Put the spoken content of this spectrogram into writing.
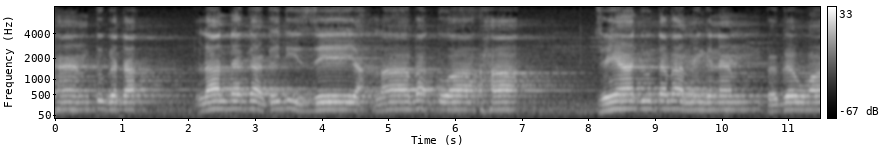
ဟံတုဂတလာတကဂိတိဇေယလာဘတွာအဟဇေယတုတပ္ပမင်္ဂလံဘဂဝါ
